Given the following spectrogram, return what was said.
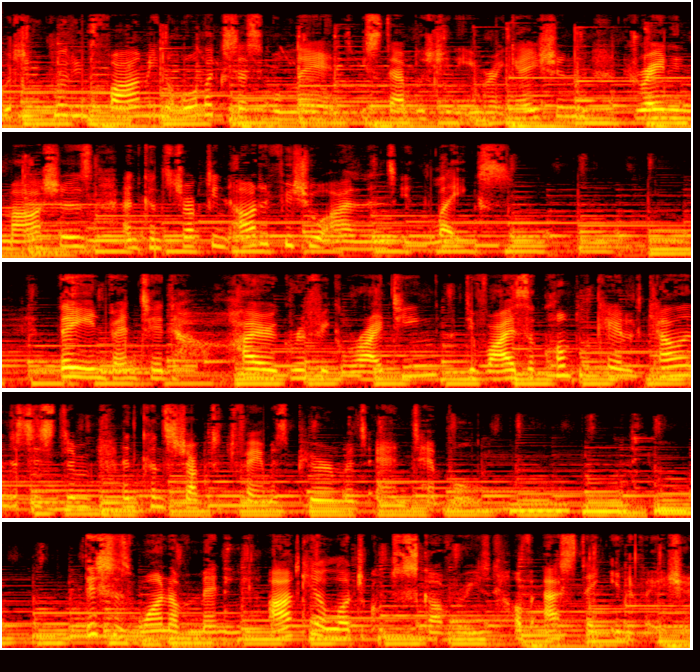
which included farming all accessible land, establishing irrigation, draining marshes, and constructing artificial islands in lakes. They invented hieroglyphic writing, devised a complicated calendar system, and constructed famous pyramids and temples. This is one of many archaeological discoveries of Aztec innovation.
